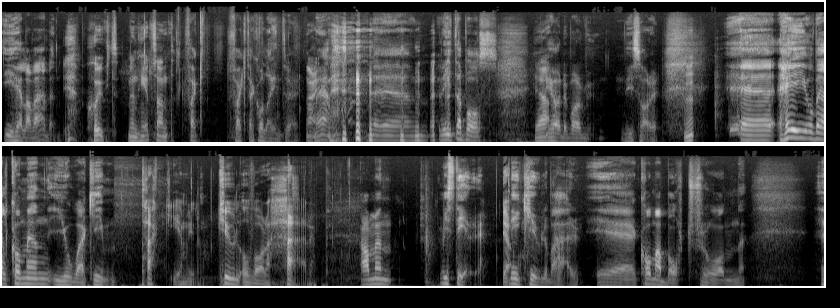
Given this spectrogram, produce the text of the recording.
i hela världen. Sjukt, men helt sant. Fak fakta kolla inte det här. Nej. Men eh, lita på oss. Ja. Mm. Vi hörde bara vi, sa det. Eh, hej och välkommen Joakim. Tack Emil. Kul att vara här. Ja men visst är det. Ja. Det är kul att vara här. Eh, komma bort från eh,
